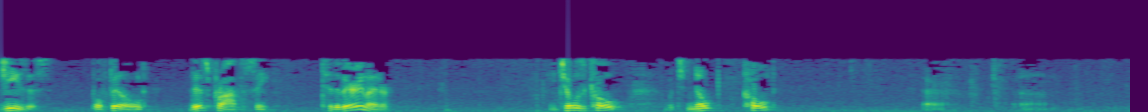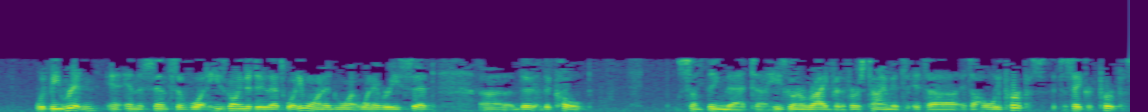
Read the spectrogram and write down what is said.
Jesus fulfilled this prophecy to the very letter. He chose a colt, which no colt uh, uh, would be ridden in, in, the sense of what he's going to do. That's what he wanted whenever he said uh, the the colt, something that uh, he's going to ride for the first time. It's it's a it's a holy purpose. It's a sacred purpose.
